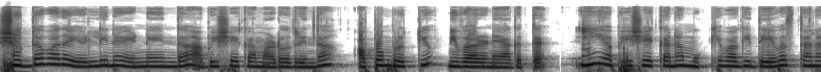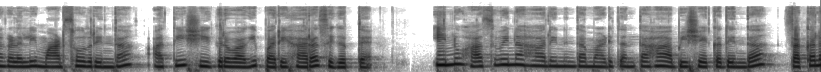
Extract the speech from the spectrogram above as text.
ಶುದ್ಧವಾದ ಎಳ್ಳಿನ ಎಣ್ಣೆಯಿಂದ ಅಭಿಷೇಕ ಮಾಡೋದ್ರಿಂದ ಅಪಮೃತ್ಯು ನಿವಾರಣೆ ಆಗುತ್ತೆ ಈ ಅಭಿಷೇಕನ ಮುಖ್ಯವಾಗಿ ದೇವಸ್ಥಾನಗಳಲ್ಲಿ ಮಾಡಿಸೋದ್ರಿಂದ ಅತಿ ಶೀಘ್ರವಾಗಿ ಪರಿಹಾರ ಸಿಗುತ್ತೆ. ಇನ್ನು ಹಸುವಿನ ಹಾಲಿನಿಂದ ಮಾಡಿದಂತಹ ಅಭಿಷೇಕದಿಂದ ಸಕಲ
